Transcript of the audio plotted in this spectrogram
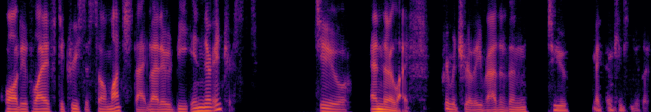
quality of life decreases so much that, that it would be in their interest to end their life prematurely rather than to make them continue living.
